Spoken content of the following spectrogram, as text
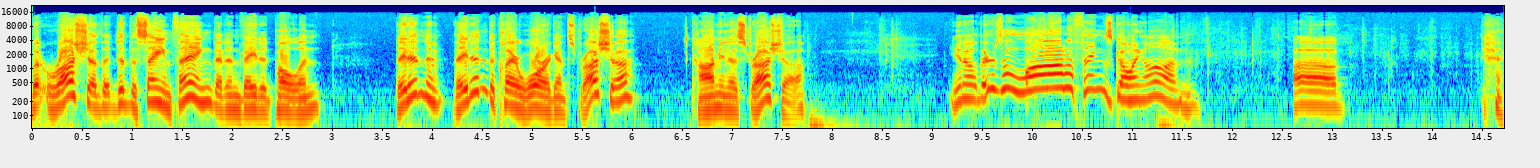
but Russia that did the same thing that invaded Poland, they didn't they didn't declare war against Russia, communist Russia. You know, there's a lot of things going on. Uh,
